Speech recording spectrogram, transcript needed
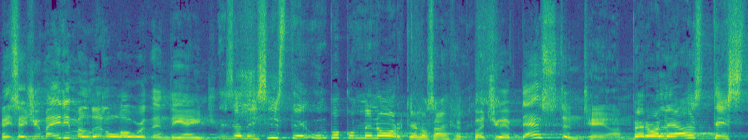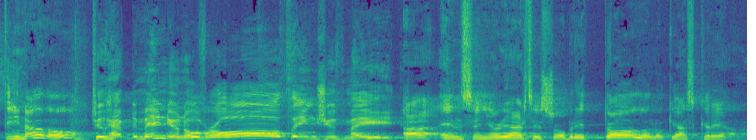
And he says, You made him a little lower than the angels, Dice, le hiciste un poco menor que los ángeles, but you have destined him pero le has destinado to have dominion over all things you've made. a enseñorearse sobre todo lo que has creado.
